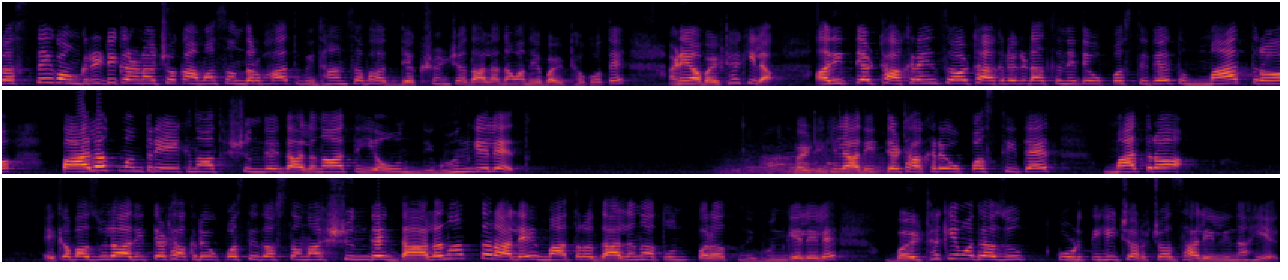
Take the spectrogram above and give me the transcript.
रस्ते काँक्रिटीकरणाच्या कामासंदर्भात विधानसभा अध्यक्षांच्या दालनामध्ये बैठक होते. आणि या बैठकीला आदित्य ठाकरेंसह ठाकरे गटाचे नेते उपस्थित आहेत. मात्र पालकमंत्री एकनाथ शिंदे दालनात येऊन निघून गेलेत. बैठकीला आदित्य ठाकरे उपस्थित आहेत. मात्र एका बाजूला आदित्य ठाकरे उपस्थित असताना शिंदे दालनात तर आले मात्र दालनातून परत निघून गेलेले. बैठकीमध्ये अजून कोणतीही चर्चा झालेली नाहीये.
